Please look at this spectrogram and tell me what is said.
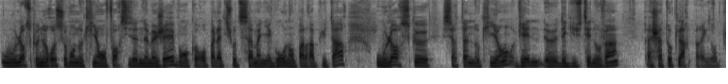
ou lorsque nous recevons nos clients au Four Seasons de Megève, ou encore au Palazzo de Samaniego, on en parlera plus tard, ou lorsque certains de nos clients viennent euh, déguster nos vins à Château-Clark, par exemple.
